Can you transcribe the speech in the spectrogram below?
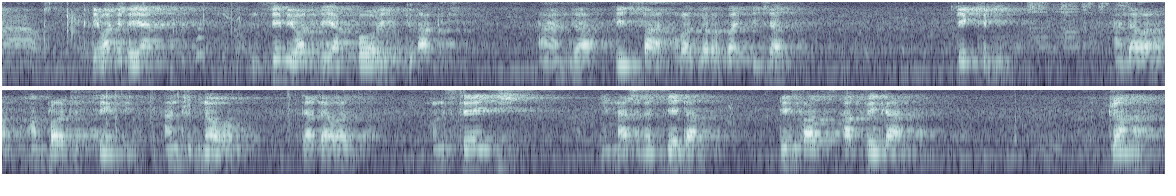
wow. They wanted the young, Nsimbi wanted the young boy to act. And uh, his son, who was one of my teachers, me. And I, I'm proud to think and to know that I was on stage in National Theatre, the first African drama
